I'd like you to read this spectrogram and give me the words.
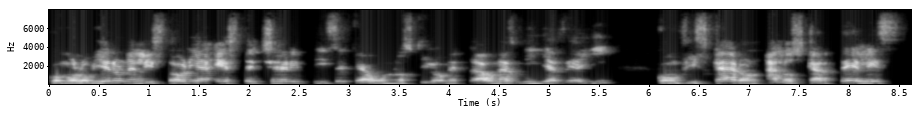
Como lo vieron en la historia, este sheriff dice que a unos kilómetros, a unas millas de allí, confiscaron a los carteles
